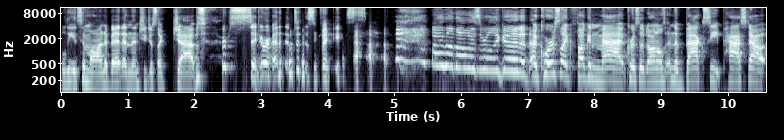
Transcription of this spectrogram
leads him on a bit and then she just like jabs her cigarette into his face. I thought that was really good. And of course, like fucking Matt, Chris O'Donnell's in the back seat, passed out.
